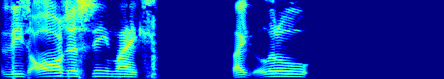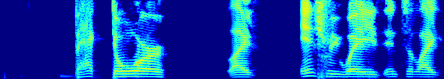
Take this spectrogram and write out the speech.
these all just seem like like little backdoor like entryways into like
